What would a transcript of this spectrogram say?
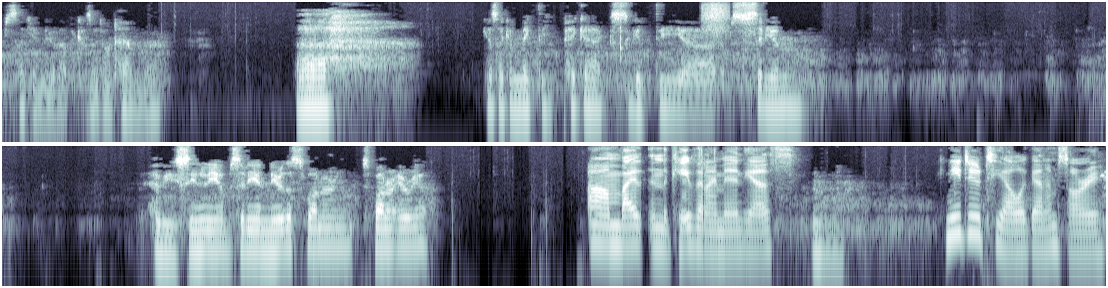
oops, I can't do that because I don't have the. Uh, guess I can make the pickaxe to get the uh, obsidian. Have you seen any obsidian near the spawner spawner area? Um, by in the cave that I'm in, yes. Hmm. Can you do TL again? I'm sorry.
